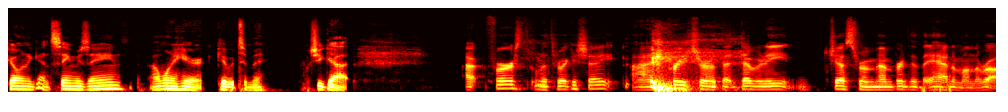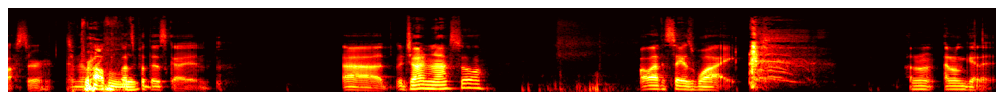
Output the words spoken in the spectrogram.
going against Sami Zayn. I want to hear it. Give it to me. What you got? At first, with Ricochet, I'm pretty sure that WWE just remembered that they had him on the roster, and they're Probably. like, "Let's put this guy in." Uh, Johnny Knoxville, all I have to say is why. I don't, I don't get it.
